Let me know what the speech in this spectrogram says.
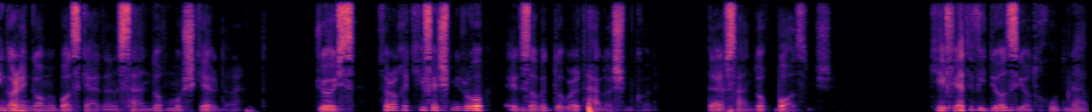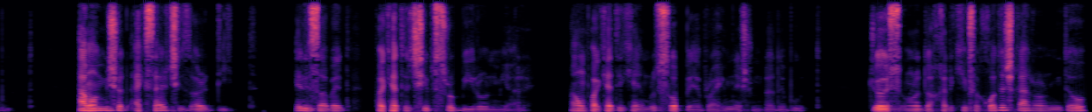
انگار هنگام باز کردن صندوق مشکل دارند. جویس سراغ کیفش میره و الیزابت دوباره تلاش می‌کنه. در صندوق باز میشه. کیفیت ویدیو زیاد خوب نبود. اما می‌شد اکثر چیزها رو دید. الیزابت پاکت چیپس رو بیرون میاره همون پاکتی که امروز صبح به ابراهیم نشون داده بود. جویس اون رو داخل کیف خودش قرار میده و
